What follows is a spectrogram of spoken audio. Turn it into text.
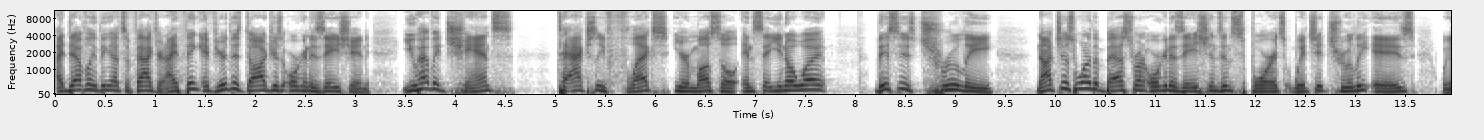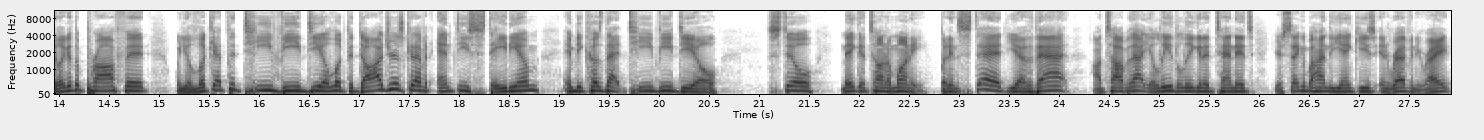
I definitely think that's a factor. And I think if you're this Dodgers organization, you have a chance to actually flex your muscle and say, you know what? This is truly not just one of the best run organizations in sports, which it truly is. When you look at the profit, when you look at the TV deal, look, the Dodgers could have an empty stadium, and because that TV deal, still make a ton of money. But instead, you have that. On top of that, you lead the league in attendance. You're second behind the Yankees in revenue, right?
